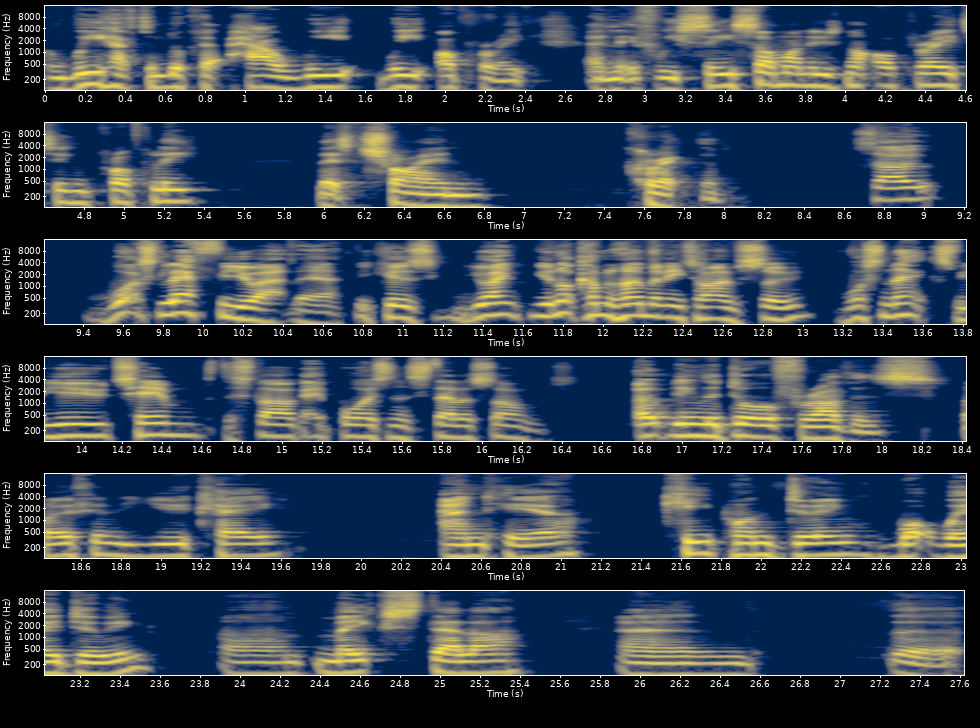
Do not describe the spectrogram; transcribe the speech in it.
And we have to look at how we we operate. And if we see someone who's not operating properly, let's try and correct them. So what's left for you out there? Because you ain't you're not coming home anytime soon. What's next for you, Tim, the Stargate Boys and Stellar Songs? Opening the door for others, both in the UK and here. Keep on doing what we're doing. Um, make Stellar and the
